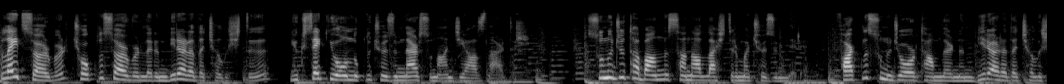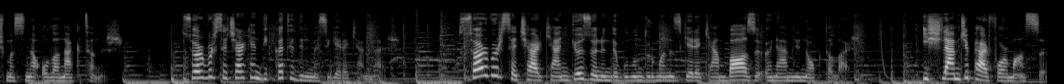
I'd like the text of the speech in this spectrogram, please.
Blade Server, çoklu serverların bir arada çalıştığı, yüksek yoğunluklu çözümler sunan cihazlardır. Sunucu tabanlı sanallaştırma çözümleri, farklı sunucu ortamlarının bir arada çalışmasına olanak tanır. Server seçerken dikkat edilmesi gerekenler. Server seçerken göz önünde bulundurmanız gereken bazı önemli noktalar. İşlemci performansı.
